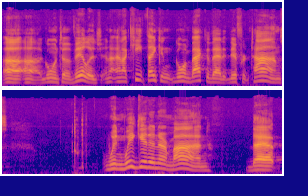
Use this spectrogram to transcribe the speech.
uh, uh, going to a village. And I, and I keep thinking, going back to that at different times, when we get in our mind that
